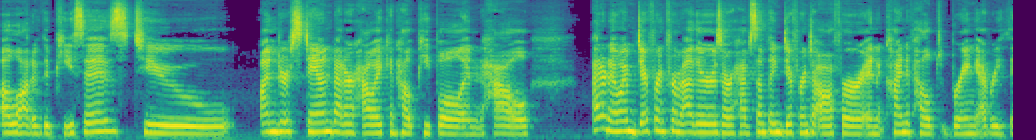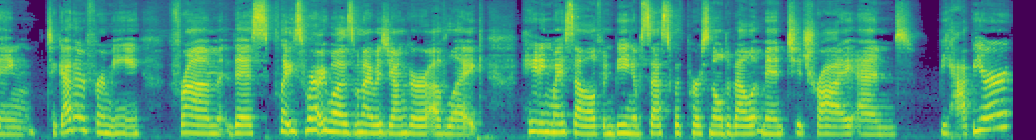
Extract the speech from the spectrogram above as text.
a lot of the pieces to understand better how I can help people and how I don't know, I'm different from others or have something different to offer. And it kind of helped bring everything together for me from this place where I was when I was younger of like hating myself and being obsessed with personal development to try and be happier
